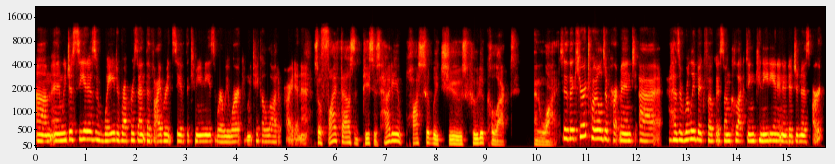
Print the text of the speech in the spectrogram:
Um, and we just see it as a way to represent the vibrancy of the communities where we work. And we take a lot of pride in it. So, 5,000 pieces. How do you possibly choose who to collect? and why? So, the curatorial department uh, has a really big focus on collecting Canadian and Indigenous art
